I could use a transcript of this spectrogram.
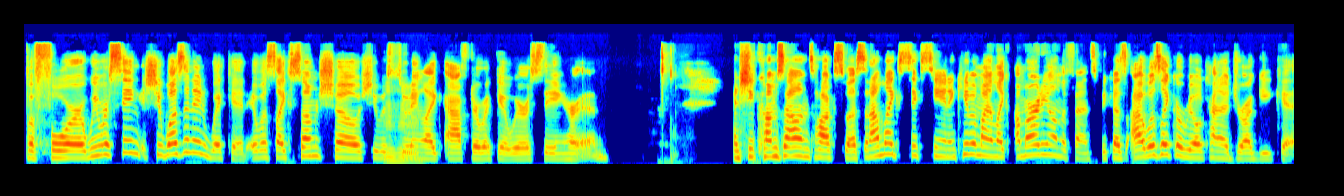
Before we were seeing she wasn't in wicked. It was like some show she was Mhm. doing like after wicked we were seeing her in. And she comes out and talks to us and i'm like 16 and keep in mind like i'm already on the fence because i was like a real kind of druggy kid.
